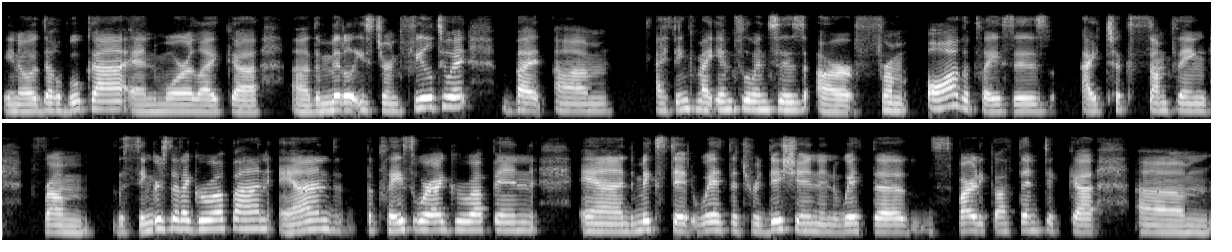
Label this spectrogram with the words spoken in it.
you know, darbuka and more like uh, uh, the Middle Eastern feel to it. But um, I think my influences are from all the places. I took something from the singers that I grew up on and the place where I grew up in and mixed it with the tradition and with the Sephardic authentic uh, um,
